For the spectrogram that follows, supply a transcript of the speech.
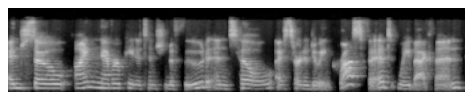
And so I never paid attention to food until I started doing CrossFit way back then.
